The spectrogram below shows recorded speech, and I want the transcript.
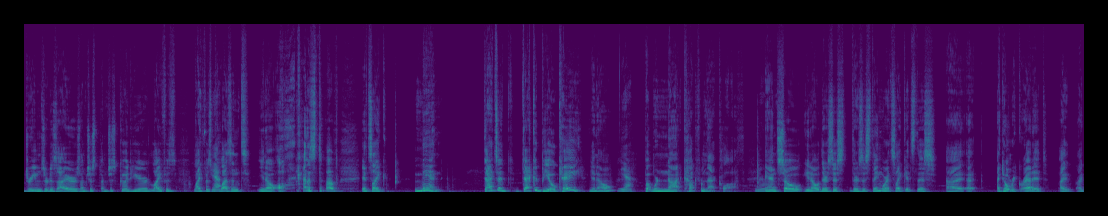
dreams or desires. I'm just I'm just good here. Life is life is Yeah. pleasant, you know, all that kind of stuff. It's like, man, that's a that could be okay, you know? Yeah. but we're not cut from that cloth. No. And so, you know, there's this there's this thing where it's like it's this uh, I, I don't regret it. I, I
